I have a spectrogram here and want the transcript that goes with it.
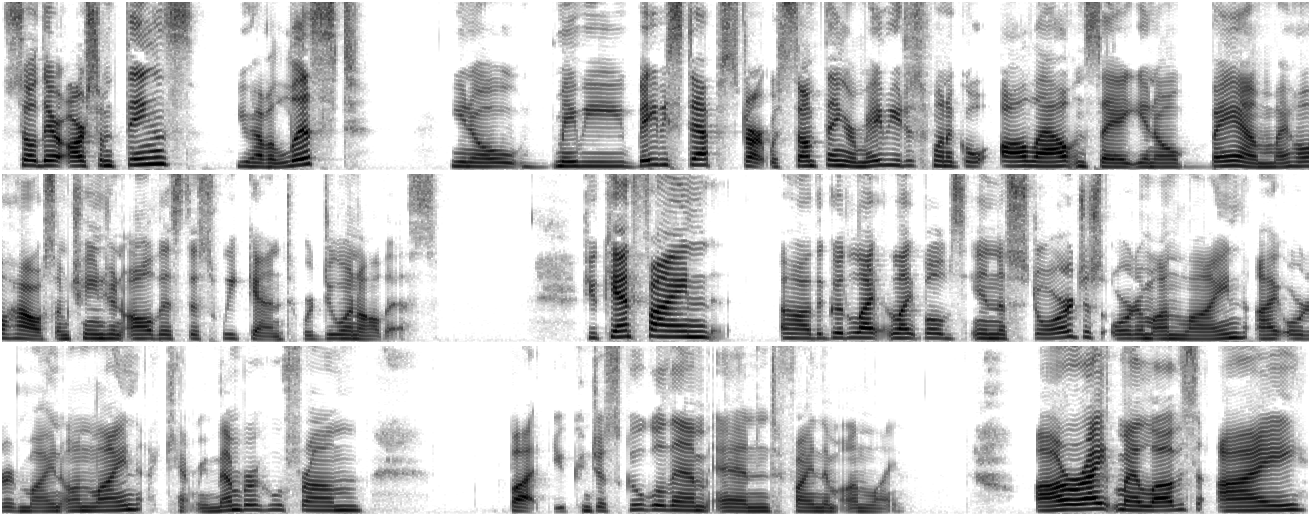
So there are some things you have a list. You know, maybe baby steps, start with something, or maybe you just want to go all out and say, you know, bam, my whole house, I'm changing all this this weekend. We're doing all this. If you can't find uh, the good light, light bulbs in the store, just order them online. I ordered mine online. I can't remember who from but you can just Google them and find them online. All right, my loves, I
